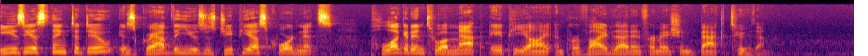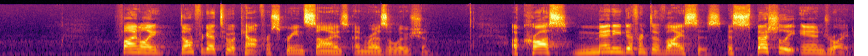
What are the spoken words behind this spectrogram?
easiest thing to do is grab the user's GPS coordinates, plug it into a map API, and provide that information back to them. Finally, don't forget to account for screen size and resolution. Across many different devices, especially Android,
